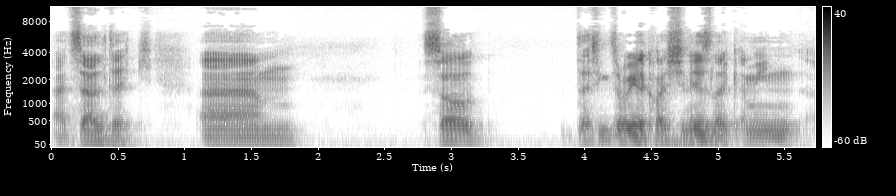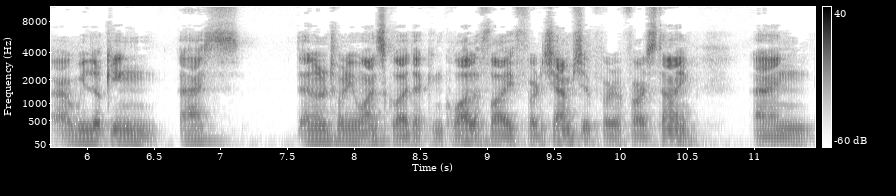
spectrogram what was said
at Celtic. Um, so I think the real question is like, I mean, are we looking at an under 21 squad that can qualify for the championship for the first time. And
